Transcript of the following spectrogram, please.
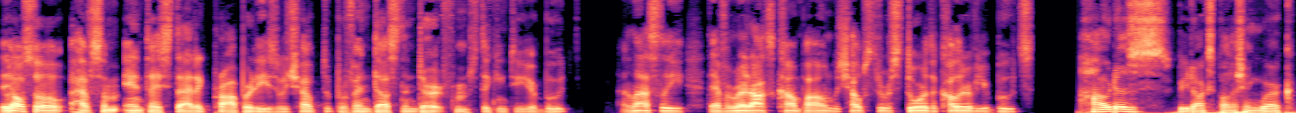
They also have some anti-static properties which help to prevent dust and dirt from sticking to your boots. And lastly, they have a redox compound which helps to restore the color of your boots. How does redox polishing work?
